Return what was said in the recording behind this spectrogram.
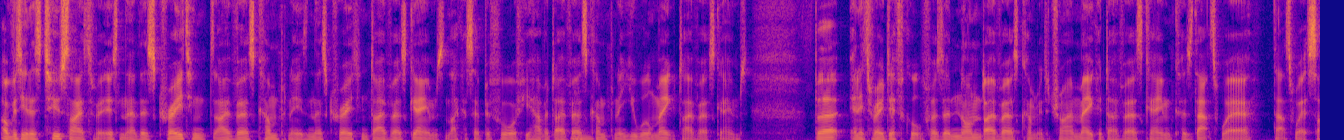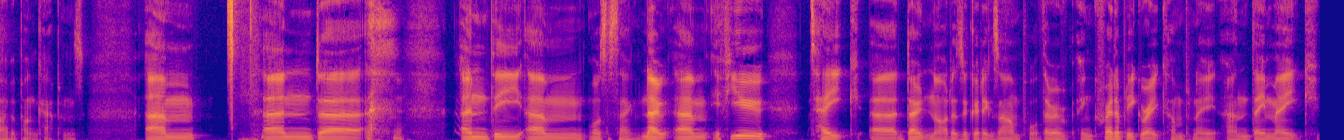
obviously there's two sides to it, isn't there? There's creating diverse companies and there's creating diverse games. Like I said before, if you have a diverse mm. company, you will make diverse games. But and it's very difficult for as a non-diverse company to try and make a diverse game because that's where that's where cyberpunk happens. Um, and uh, and the um, what was I saying? No, um, if you take uh, Don't Nod as a good example. They're an incredibly great company and they make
